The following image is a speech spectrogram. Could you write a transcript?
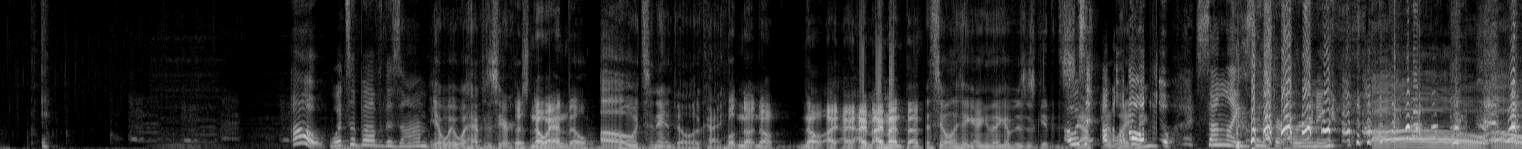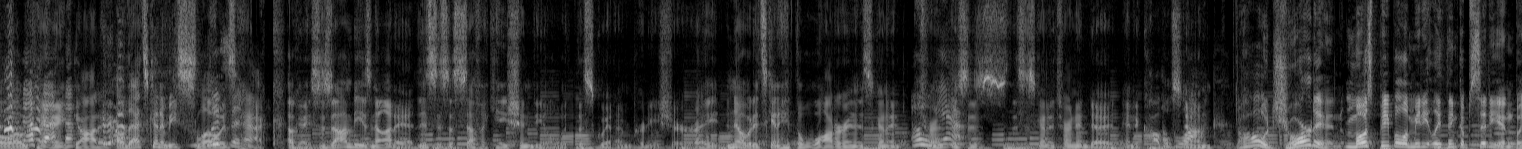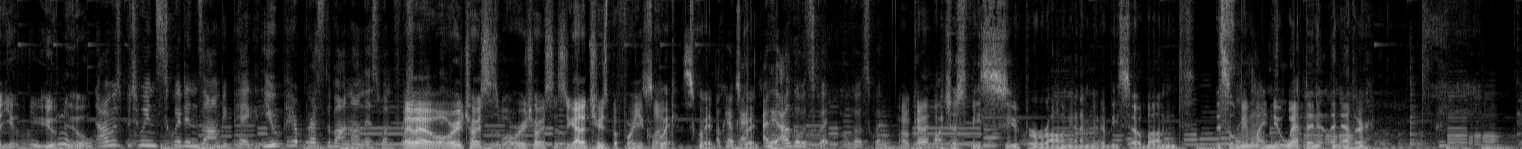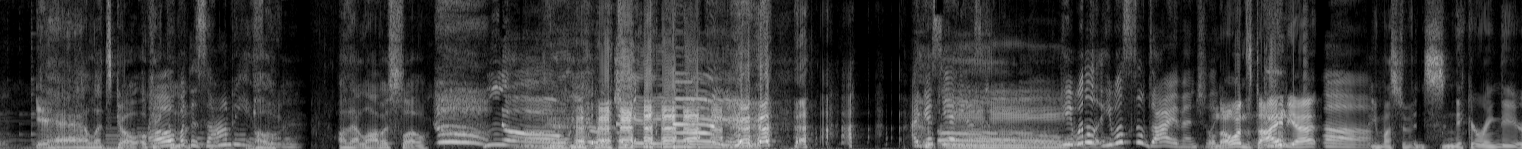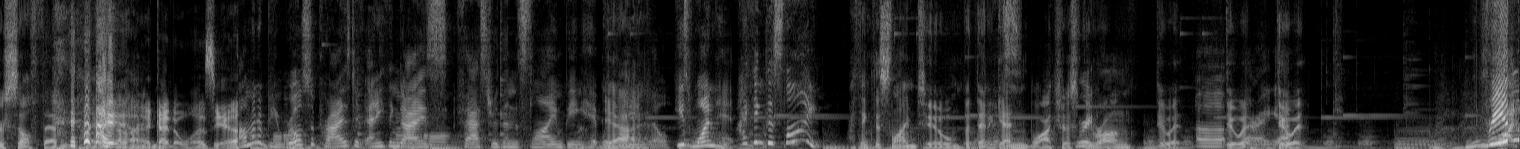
Oh, what's above the zombie? Yeah, wait, what happens here? There's no anvil. Oh, it's an anvil. Okay. Well, no, no. no, I, I I meant that. That's the only thing I can think of is getting Oh, is zapped it? by Oh, oh, lightning. oh, oh sunlight is gonna start burning. Oh, oh, okay, got it. Oh, that's gonna be slow Listen. as heck. Okay, so zombie is not it. This is a suffocation deal with the squid. I'm pretty sure, right? No, but it's gonna hit the water and it's gonna Oh, turn. yeah. This is this is gonna turn into into cobblestone. Oh, Jordan. Most people immediately think obsidian, but you you knew. I was between squid and zombie pig. You p- press the button on this one for Wait, sure. wait, what were your choices? What were your choices? You got to choose before you Squid, click. squid, Okay, okay. squid. I, I'll go with squid. We'll go with squid. Okay. Watch us be super wrong, and I'm gonna be so bummed. This will be my new weapon at the Nether. Yeah, let's go. Okay, oh, come but on. the zombies. Oh. getting... Oh, that lava's slow. no, you're kidding me. I guess yeah, he doesn't. Oh. He will. He will still die eventually. Well, no one's died yet. Uh, You must have been snickering to yourself that entire time. I, time. kind of was, yeah. I'm gonna be real surprised if anything dies faster than the slime being hit with Yeah. an anvil. He's one hit. I think the slime. I think the slime too, but then again, watch us be wrong. Do it. Uh, Do it. all right, Do it. Really?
